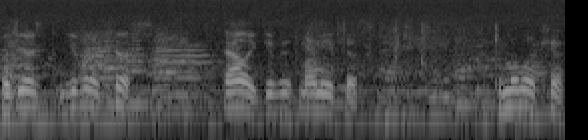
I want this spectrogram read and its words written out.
Why'd you guys give her a kiss? Allie, give it mommy a kiss. Give mama a kiss.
